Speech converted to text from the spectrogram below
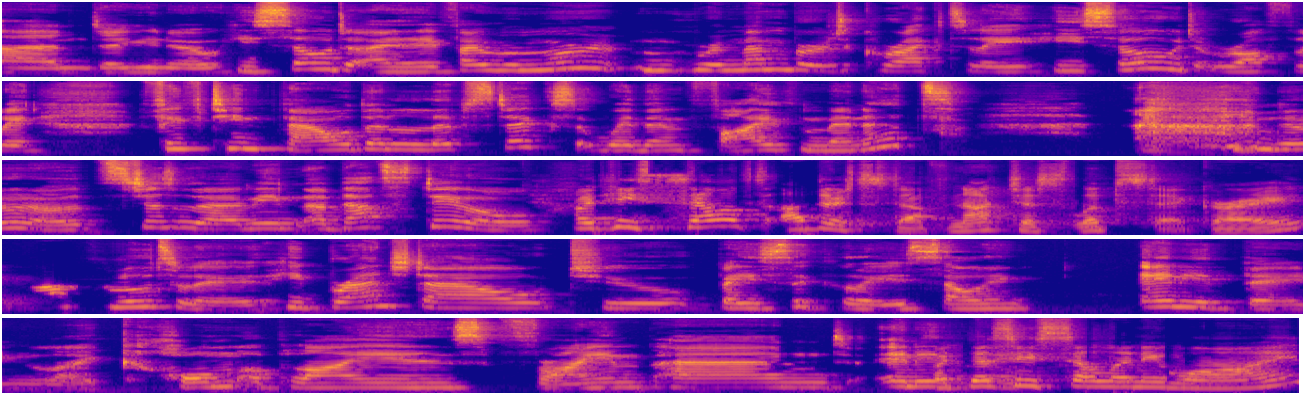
And, uh, you know, he sold, if I remember, remembered correctly, he sold roughly 15,000 lipsticks within five minutes. no, no, it's just, I mean, that's still. But he sells other stuff, not just lipstick, right? Absolutely. He branched out to basically selling anything like home appliance, frying pan, anything. But does he sell any wine?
